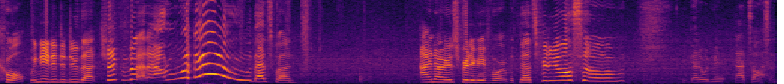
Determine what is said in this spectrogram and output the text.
Cool. We needed to do that. Check that out. Woohoo! That's fun. I know it was pretty before, but that's pretty awesome. Got to admit, that's awesome.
